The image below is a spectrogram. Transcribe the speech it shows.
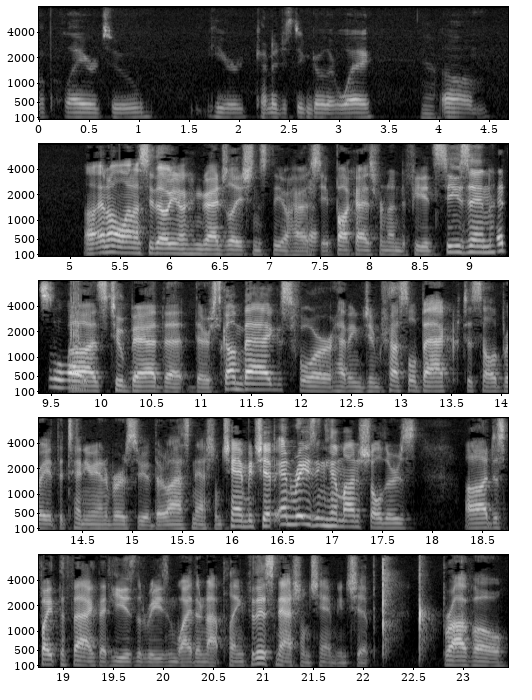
a play or two here kind of just didn't go their way. Yeah. Um, Uh, in all honesty, though, you know, congratulations to the Ohio Yeah. State Buckeyes for an undefeated season. it's a lot. Uh, it's too bad that they're scumbags for having Jim Tressel back to celebrate the 10 year anniversary of their last national championship and raising him on shoulders, uh, despite the fact that he is the reason why they're not playing for this national championship. Bravo,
